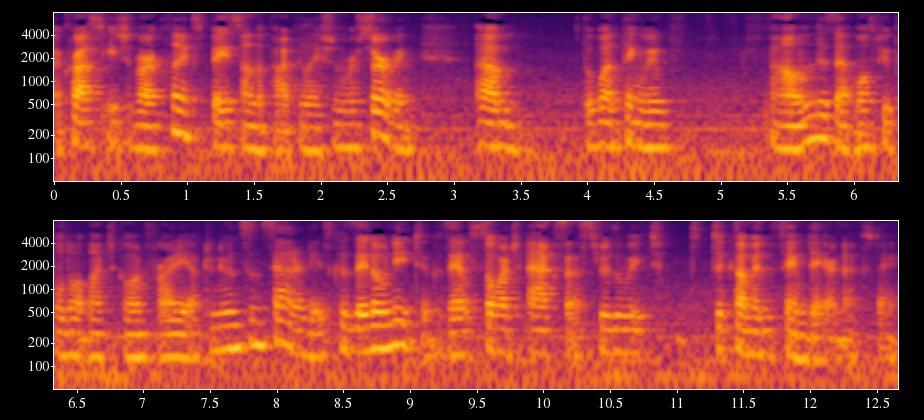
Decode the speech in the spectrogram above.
across each of our clinics based on the population we're serving. Um, the one thing we've found is that most people don't like to go on Friday afternoons and Saturdays because they don't need to because they have so much access through the week to, to come in same day or next day.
